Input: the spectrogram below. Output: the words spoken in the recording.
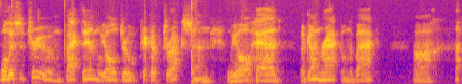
Well, this is true. Back then, we all drove pickup trucks and we all had a gun rack on the back. Uh,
